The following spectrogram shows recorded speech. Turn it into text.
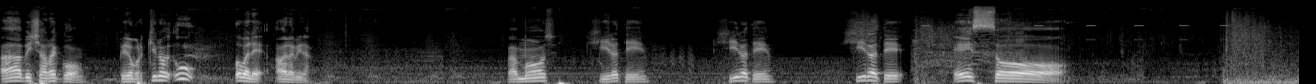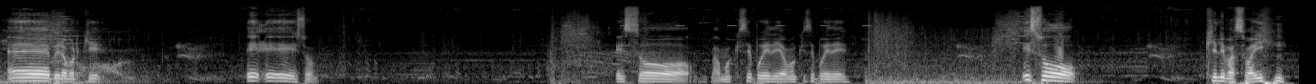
Ah, bicharraco. Pero ¿por qué no? ¡Uh! Oh, vale. Ahora mira. Vamos. Gírate. Gírate. Gírate. Eso. Eh, pero ¿por qué? Eh, eh, eso. Eso. Vamos que se puede, vamos que se puede. Eso. ¿Qué le pasó ahí?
